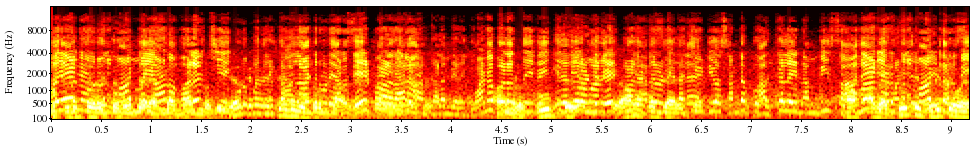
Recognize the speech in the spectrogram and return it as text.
ஒயனவருக்கு கொடுக்க உண்மையான வளர்ச்சியை கொடுப்பதற்கு தமிழ்நாட்டினுடைய அரசு வேட்பாளராக நான் களமிறங்கி வனபலத்தை வைத்து இரண்டு வேட்பாளர்களுடைய கட்சியோ சண்டை போட்டு மக்களை நம்பி அதே நேரத்தில் மாற்றத்தை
